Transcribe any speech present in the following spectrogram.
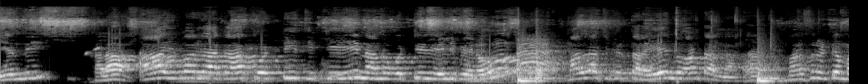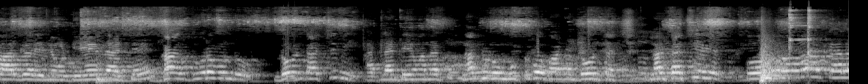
ఏంది? అలా ఆ ఇవ్వాలి దాకా కొట్టి తిట్టి నన్ను కొట్టి వెళ్ళిపోయినావు మళ్ళా చూపిస్తాను ఏందో అంటాను మనసులు ఉంటే మార్గాలు ఎన్ని ఉంటాయి? ఏంటంటే కాదు దూరం ఉండు. డోంట్ టచ్ మీ అట్లాంటి ఏమన్నట్టు? నన్ను నువ్వు ముట్టుకోకుండా డోంట్ టచ్ నన్ను టచ్ చేయదు ఓ కళ.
